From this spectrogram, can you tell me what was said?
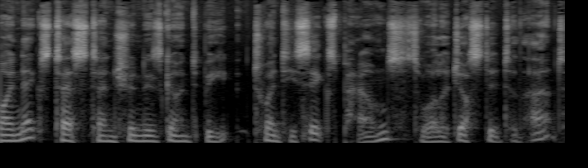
My next test tension is going to be 26 pounds, so I'll adjust it to that.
